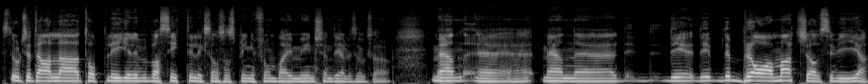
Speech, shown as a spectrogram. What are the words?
stort sett alla toppligor. Det är väl bara City liksom som springer från Bayern München delvis också. Då. Men, eh, men eh, det, det, det är bra match av Sevilla.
